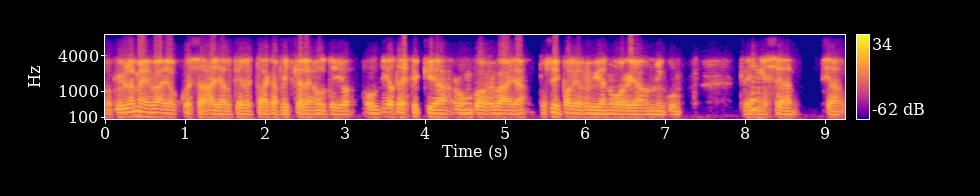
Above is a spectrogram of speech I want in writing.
No kyllä me hyvä joukkue saadaan jälkeen, että aika pitkälle oltiin jo, oltiin jo tehtykin ja runko on hyvä ja tosi paljon hyviä nuoria on niin kuin ringissä ja, ja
